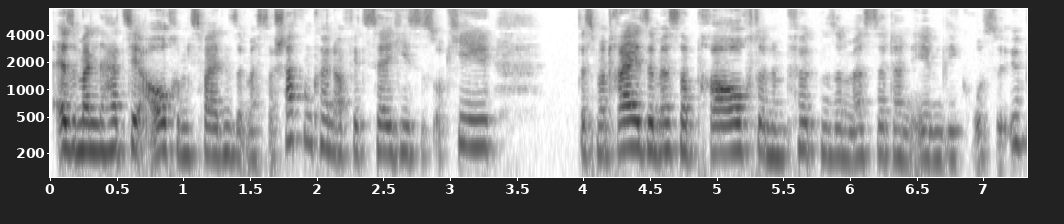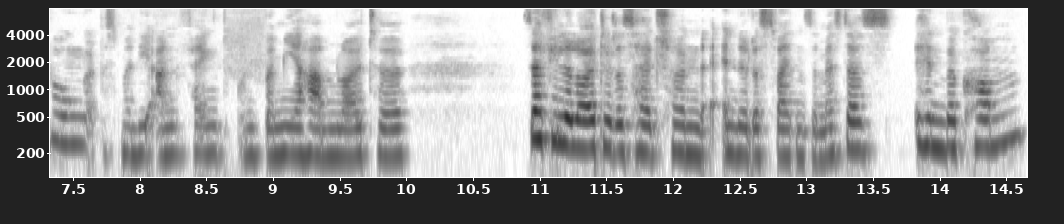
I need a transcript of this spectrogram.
also man hat sie auch im zweiten Semester schaffen können. Offiziell hieß es okay, dass man drei Semester braucht und im vierten Semester dann eben die große Übung, dass man die anfängt. Und bei mir haben Leute, sehr viele Leute das halt schon Ende des zweiten Semesters hinbekommen.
